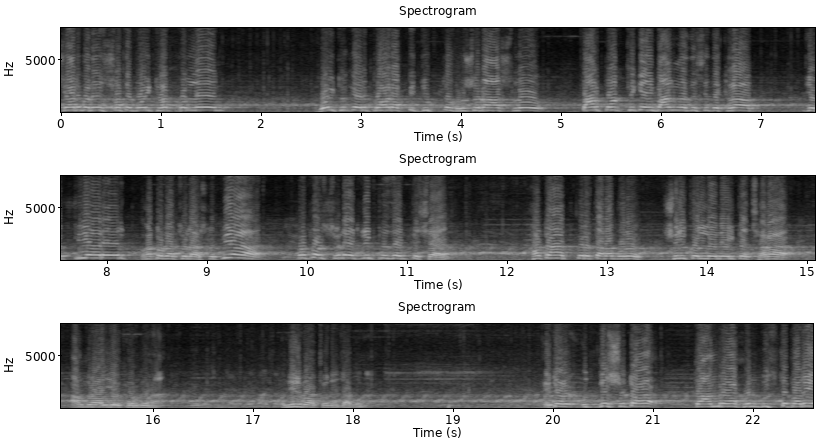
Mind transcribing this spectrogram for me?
চেয়ারম্যানের সাথে বৈঠক করলেন, বৈঠকের পর একটি যুক্ত ঘোষণা আসলো। তারপর থেকেই বাংলাদেশে দেখলাম যে পিয়ারের ঘটনা চলে আসলো। পিয়ার প্রপোর্শনেট রিপ্রেজেন্টেশন হঠাৎ করে তারা বলে, শুরু করলেন এইটা ছাড়া আমরা ইয়ে করব না। নির্বাচনে যাব না। এটার উদ্দেশ্যটা তো আমরা এখন বুঝতে পারি।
